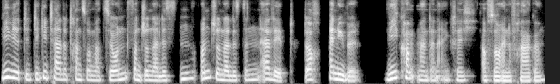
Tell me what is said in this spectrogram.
wie wird die digitale Transformation von Journalisten und Journalistinnen erlebt? Doch, Herr Nübel, wie kommt man denn eigentlich auf so eine Frage?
